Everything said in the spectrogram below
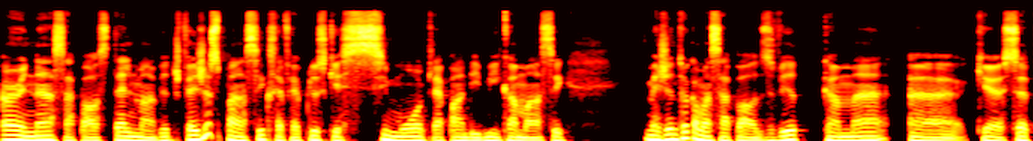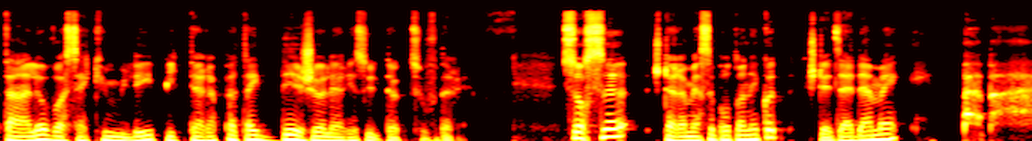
un an, ça passe tellement vite? Je fais juste penser que ça fait plus que six mois que la pandémie a commencé. Imagine-toi comment ça passe vite, comment euh, que ce temps-là va s'accumuler, puis que tu aurais peut-être déjà le résultat que tu voudrais. Sur ce, je te remercie pour ton écoute. Je te dis à demain et bye bye.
